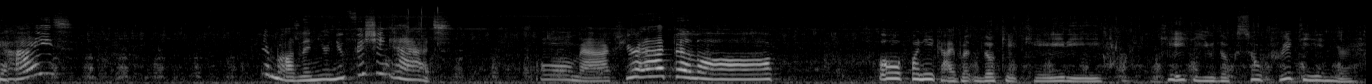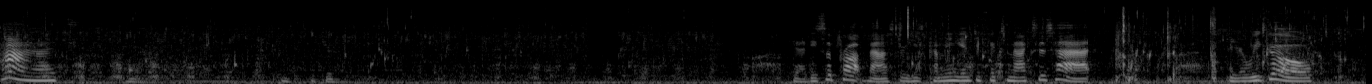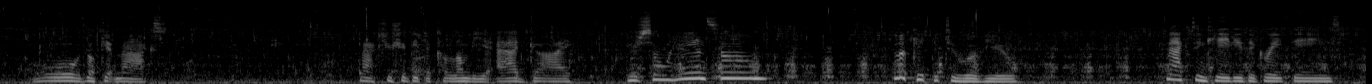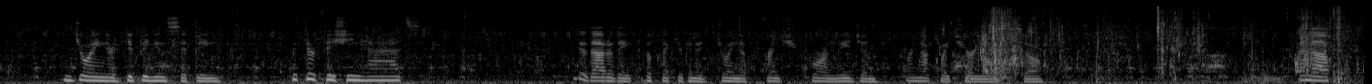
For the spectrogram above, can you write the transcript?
guys? You're modeling your new fishing hats. Oh, Max, your hat fell off. Oh, funny guy, but look at Katie. Katie, you look so pretty in your hat. Daddy's the prop master. He's coming in to fix Max's hat. There we go. Oh, look at Max. Max, you should be the Columbia ad guy. You're so handsome. Look at the two of you. Max and Katie, the Great Danes, enjoying their dipping and sipping with their fishing hats. Either that or they look like they're going to join the French Foreign Legion. We're not quite sure yet, so. Enough.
